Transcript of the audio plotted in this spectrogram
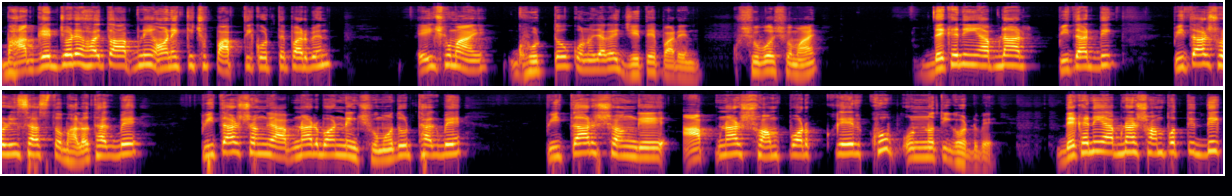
ভাগ্যের জোরে হয়তো আপনি অনেক কিছু প্রাপ্তি করতে পারবেন। এই সময় ঘুরতেও কোনো জায়গায় যেতে পারেন। শুভ সময়। দেখে নিই আপনার পিতার দিক। পিতার শরীর স্বাস্থ্য ভালো থাকবে। পিতার সঙ্গে আপনার বন্ডিং সুমধুর থাকবে। পিতার সঙ্গে আপনার সম্পর্কের খুব উন্নতি ঘটবে। দেখে নিই আপনার সম্পত্তির দিক।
